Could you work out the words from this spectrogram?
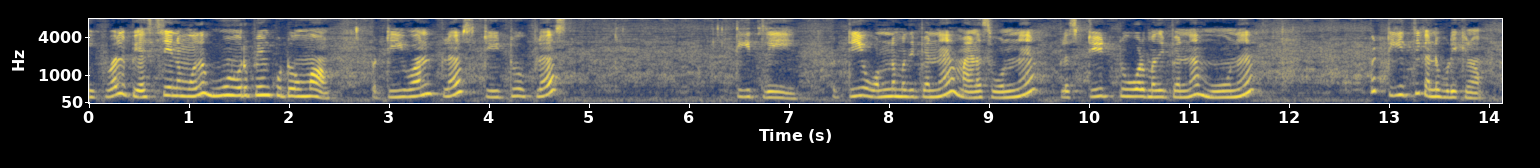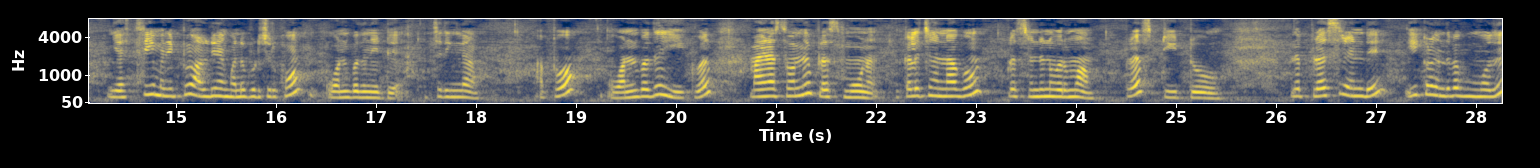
ஈக்குவல் இப்போ எஸ் த்ரீனும் போது மூணு உறுப்பையும் கூட்டுவோமா? இப்போ T one plus T two plus T three இப்போ டி ஒன்று மதிப்பு என்ன? மைனஸ் ஒன்று ப்ளஸ் டி டூவோட மதிப்பு என்ன? மூணு. இப்போ டி த்ரீ கண்டுபிடிக்கணும். எஸ் த்ரீ மதிப்பு ஆல்ரெடி நாங்கள் கண்டுபிடிச்சிருக்கோம். ஒன்பது நீட்டு. சரிங்களா? அப்போது ஒன்பது ஈக்குவல் மைனஸ் ஒன்று ப்ளஸ் மூணு. கழிச்சா என்னாகும்? ப்ளஸ் ரெண்டுன்னு வருமா? ப்ளஸ் டி டூ இந்த ப்ளஸ் ரெண்டு ஈக்குவல் இந்த பார்க்கும்போது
